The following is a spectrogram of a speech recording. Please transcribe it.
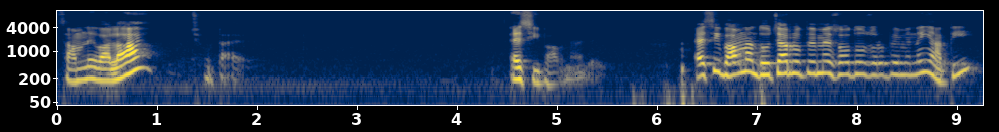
सामने वाला छोटा है। ऐसी भावना आ जाएगी। ऐसी भावना दो चार रुपए में, सौ, दो सौ रुपए में नहीं आती।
